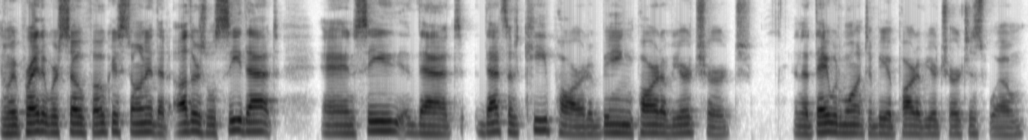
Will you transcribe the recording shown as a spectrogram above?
And we pray that we're so focused on it that others will see that and see that that's a key part of being part of your church and that they would want to be a part of your church as well.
